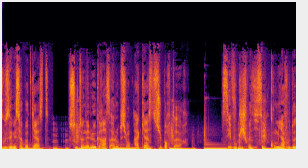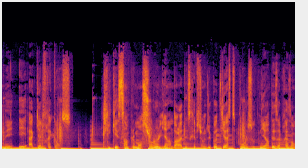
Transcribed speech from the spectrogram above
Vous aimez ce podcast? Soutenez-le grâce à l'option ACAST Supporter. C'est vous qui choisissez combien vous donnez et à quelle fréquence. Cliquez simplement sur le lien dans la description du podcast pour le soutenir dès à présent.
